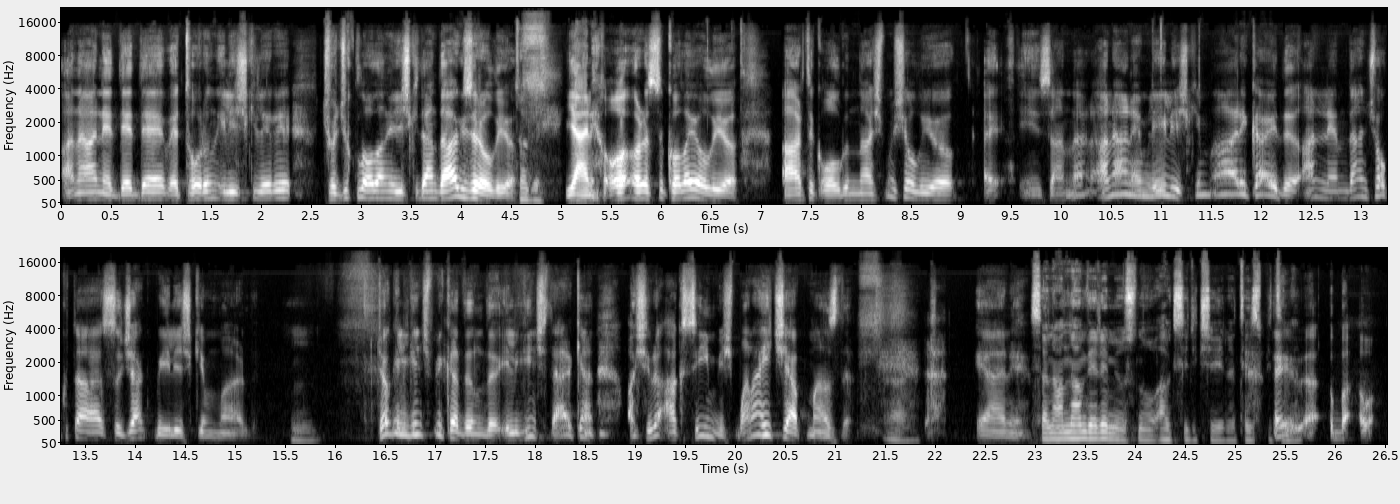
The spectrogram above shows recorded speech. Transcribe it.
anneanne, dede ve torun ilişkileri çocukla olan ilişkiden daha güzel oluyor. Tabii. Yani o, orası kolay oluyor. Artık olgunlaşmış oluyor e, insanlar. Anneannemle ilişkim harikaydı. Annemden çok daha sıcak bir ilişkim vardı. Çok ilginç bir kadındı. İlginç derken aşırı aksiymiş. Bana hiç yapmazdı. Yani Sen anlam veremiyorsun o aksilik şeyine, e, tespitine.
